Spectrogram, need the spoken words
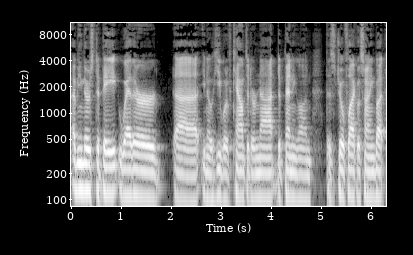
I mean, there's debate whether uh, you know he would have counted or not, depending on this Joe Flacco signing. But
